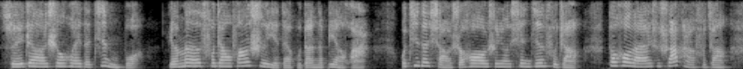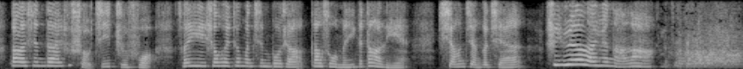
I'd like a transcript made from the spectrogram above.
随着社会的进步。人们付账方式也在不断的变化。我记得小时候是用现金付账，到后来是刷卡付账，到了现在是手机支付。所以社会这么进步着，告诉我们一个道理：想捡个钱是越来越难啦。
